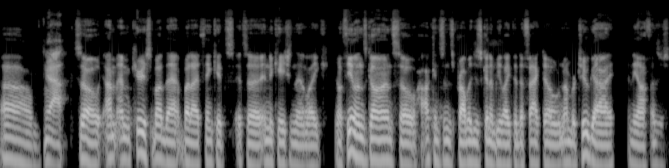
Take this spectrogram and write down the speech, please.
Um, yeah. So I'm I'm curious about that, but I think it's it's an indication that like you know Thielen's gone, so Hockenson's probably just going to be like the de facto number two guy in the offense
